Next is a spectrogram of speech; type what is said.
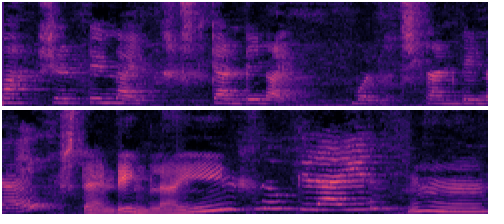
शेट्टी नाईट स्टँडी नाईट बोल स्टँडी नाईट स्टँडिंग लाईन लुक लाईन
